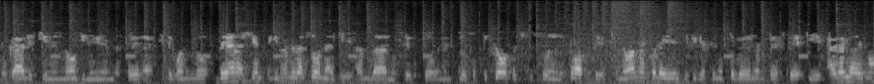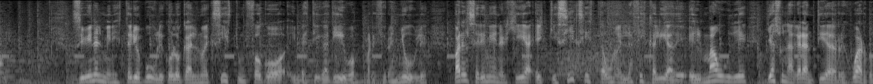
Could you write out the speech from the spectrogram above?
locales, quiénes no, quiénes vienen de afuera. Que cuando vean a gente que no de la zona, que andan, ¿no es cierto?, en el sospechosos, que se en los postes, que no andan con la identificación propia de la empresa, que hagan la denuncia. Si bien el Ministerio Público local no existe un foco investigativo, me refiero a Ñuble, para el Ceremi de Energía el que sí exista uno en la Fiscalía de El Maule ya es una garantía de resguardo,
